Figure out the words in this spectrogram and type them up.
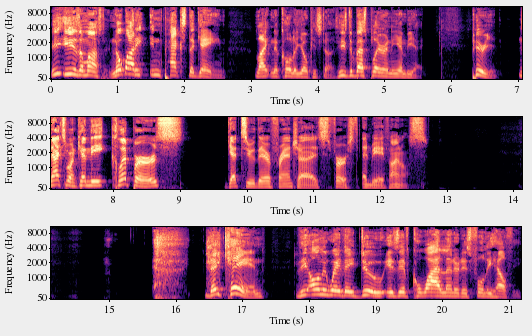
He, he is a monster. Nobody impacts the game like Nikola Jokic does. He's the best player in the NBA. Period. Next one. Can the Clippers get to their franchise first NBA Finals? They can. The only way they do is if Kawhi Leonard is fully healthy.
